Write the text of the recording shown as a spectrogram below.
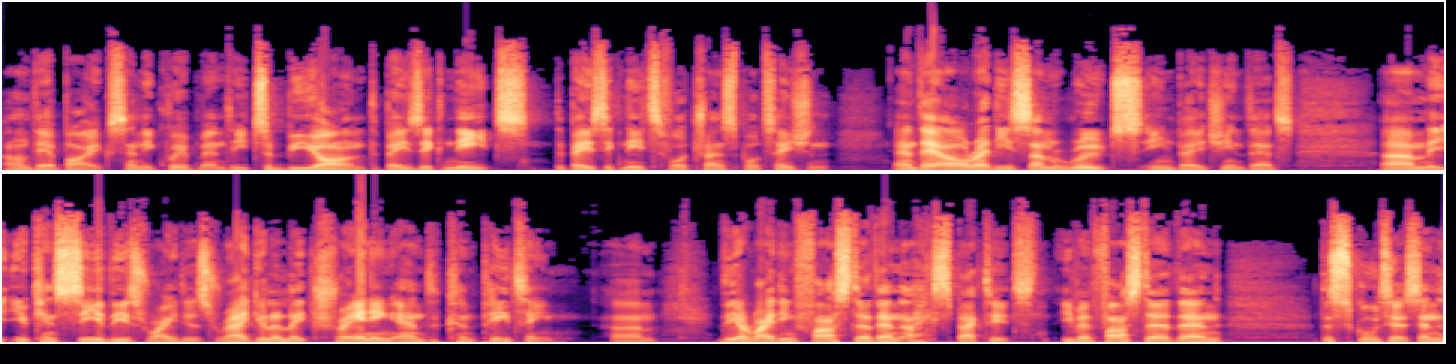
on their bikes and equipment. It's beyond the basic needs, the basic needs for transportation. And there are already some routes in Beijing that um, you can see these riders regularly training and competing. Um, they are riding faster than I expected, even faster than the scooters and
